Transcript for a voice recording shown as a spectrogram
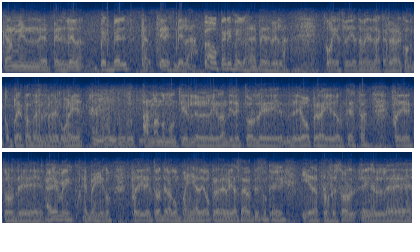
Carmen eh, Pérez Vela, Perbel. Ca- Pérez Vela, Oh, Pérez Vela. Carmen Pérez Vela. Con ella estudié también la carrera con- completa, también terminé con ella. Armando Montiel. Armando Montiel, el, el gran director de, de ópera y de orquesta, fue director de Allá en México. en México, fue director de la compañía de ópera de Bellas Artes Ok. y era profesor en el eh,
